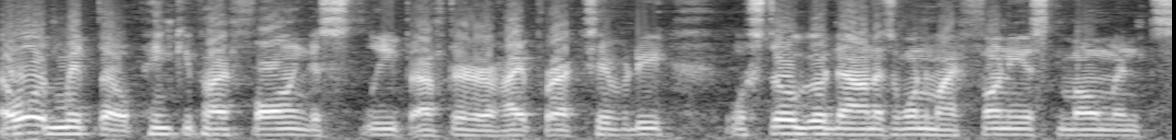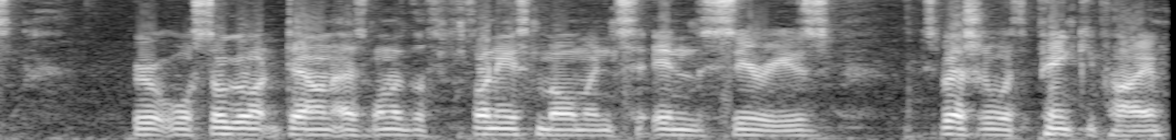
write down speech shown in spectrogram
I will admit though, Pinkie Pie falling asleep after her hyperactivity will still go down as one of my funniest moments, or will still go down as one of the funniest moments in the series, especially with Pinkie Pie.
